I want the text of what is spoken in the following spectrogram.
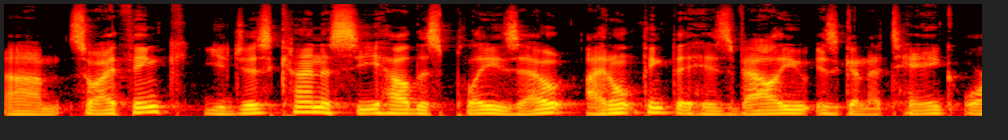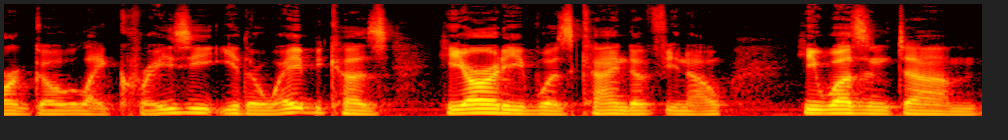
Um, so I think you just kind of see how this plays out. I don't think that his value is going to tank or go like crazy either way because he already was kind of, you know, he wasn't um,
